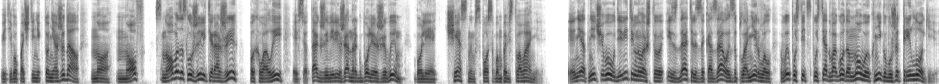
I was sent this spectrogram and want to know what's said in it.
ведь его почти никто не ожидал, но «Нов» снова заслужили тиражи, похвалы и все так же вели жанр к более живым, более честным способом повествования. И нет ничего удивительного, что издатель заказал и запланировал выпустить спустя два года новую книгу в уже трилогии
